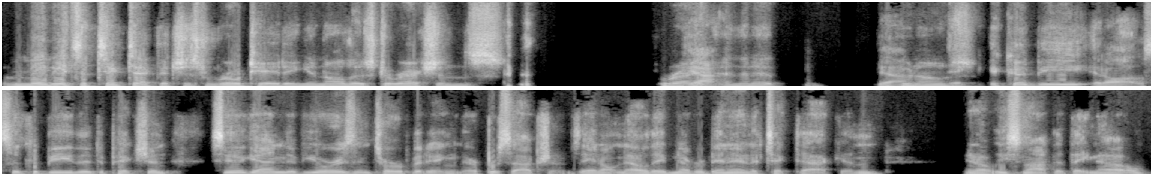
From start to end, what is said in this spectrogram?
Maybe it's a tic tac that's just rotating in all those directions, right? Yeah. And then it, yeah, who knows? It, it, could be. It also could be the depiction. See, again, the viewer is interpreting their perceptions. They don't know. They've never been in a tic tac, and you know, at least not that they know.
